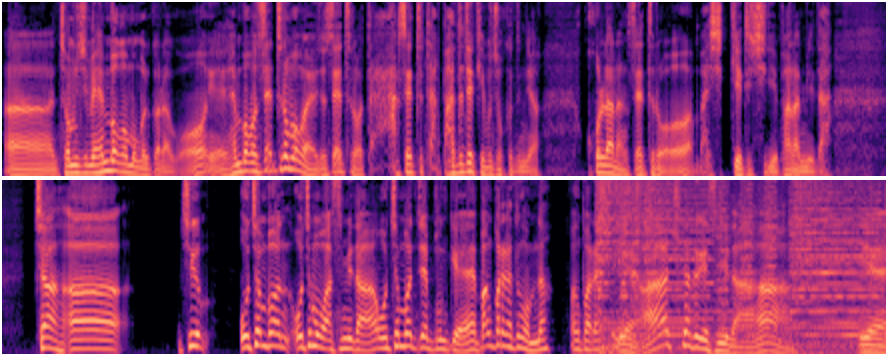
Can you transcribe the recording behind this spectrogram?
아, 점심에 햄버거 먹을 거라고. 예, 햄버거 세트로 먹어야죠. 세트로. 딱 세트 딱 받을 때 기분 좋거든요. 콜라랑 세트로 맛있게 드시기 바랍니다. 자, 아, 지금 5,000번, 5,000번 왔습니다. 5,000번째 분께 빵빠레 같은 거 없나? 빵빠레? 예, 아, 축하드리겠습니다. 예.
